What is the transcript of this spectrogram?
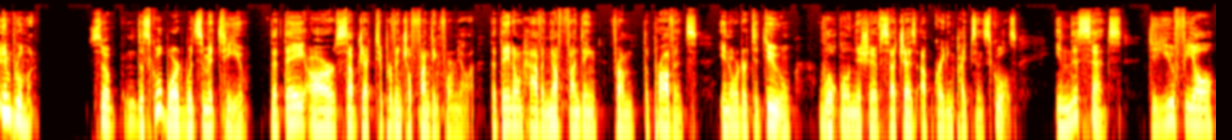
improvement. So the school board would submit to you that they are subject to provincial funding formula, that they don't have enough funding from the province in order to do local initiatives such as upgrading pipes in schools. In this sense, do you feel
